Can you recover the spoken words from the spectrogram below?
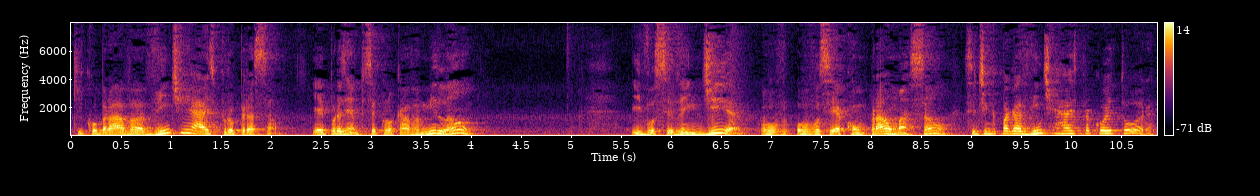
que cobrava 20 reais por operação. E aí, por exemplo, você colocava milão e você vendia, ou, ou você ia comprar uma ação, você tinha que pagar 20 reais para a corretora.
